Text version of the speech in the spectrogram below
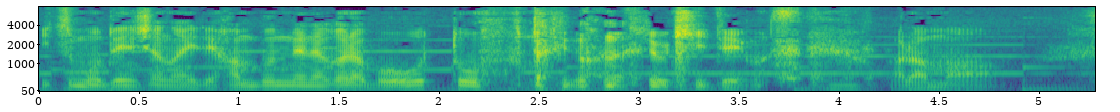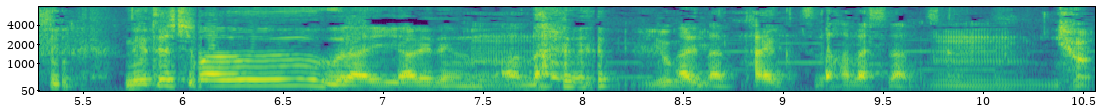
いつも電車内で半分寝ながらぼーっと二人の話を聞いています。あらまあ。寝てしまうぐらい、あれで、んあんな、よあれな、退屈な話なんですうか、ん、いや、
